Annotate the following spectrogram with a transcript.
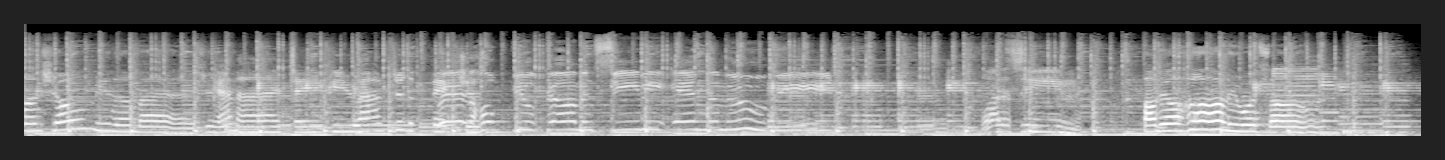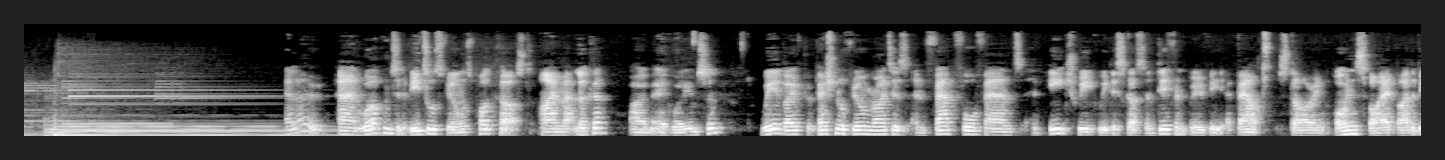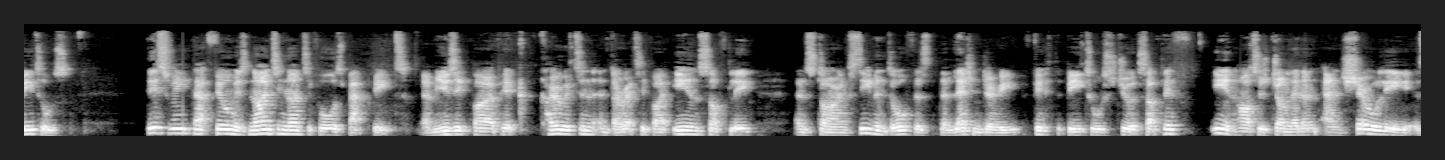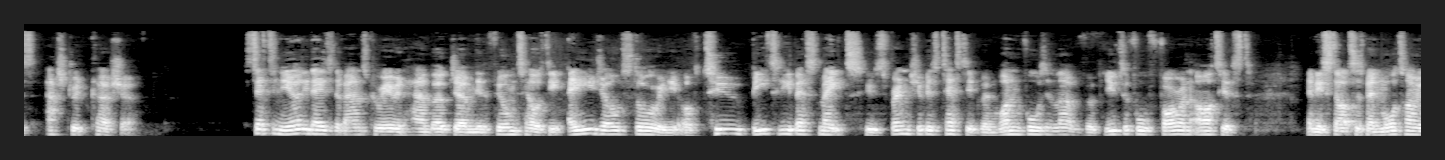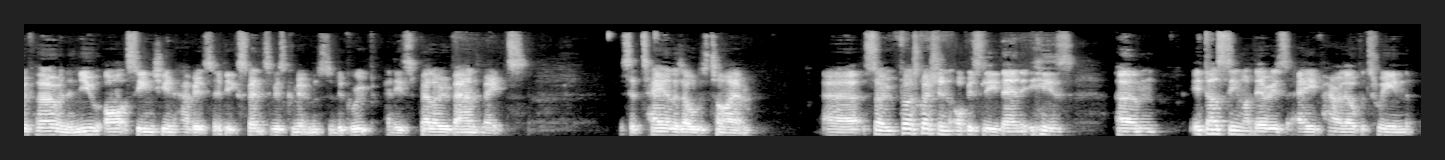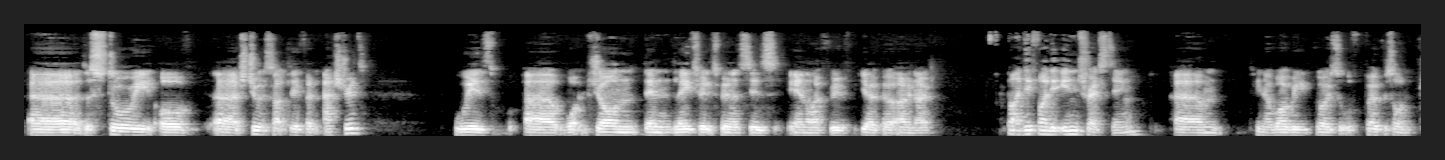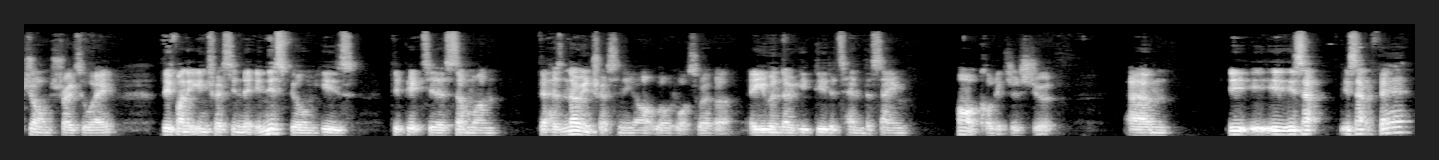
Come and show me the magic. Can I take you out to the pictures? Well, I hope you'll come and see me in the movies. What a scene! Of your Hollywood song. Hello, and welcome to the Beatles Films podcast. I'm Matt Looker. I'm Ed Williamson. We're both professional film writers and Fab Four fans, and each week we discuss a different movie about, starring, or inspired by the Beatles. This week, that film is 1994's Backbeat, a music biopic co-written and directed by Iain Softley and starring Stephen Dorff as the legendary fifth Beatle Stuart Sutcliffe, Ian Hart as John Lennon, and Sheryl Lee as Astrid Kirchherr. Set in the early days of the band's career in Hamburg, Germany, the film tells the age old story of two beatly best mates whose friendship is tested when one falls in love with a beautiful foreign artist and he starts to spend more time with her and the new art scene she inhabits at the expense of his commitments to the group and his fellow bandmates. It's a tale as old as time. Uh, so, first question, obviously, then is um, it does seem like there is a parallel between uh, the story of uh, Stuart Sutcliffe and Astrid with uh, what John then later experiences in life with Yoko Ono. But I did find it interesting, um, you know, while we, we sort of focus on John straight away, I did find it interesting that in this film he's depicted as someone that has no interest in the art world whatsoever, even though he did attend the same art college as Stuart. Um, is that is that fair?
